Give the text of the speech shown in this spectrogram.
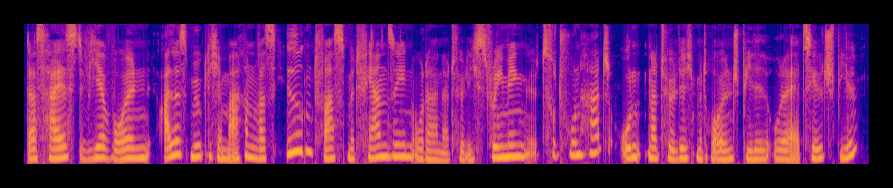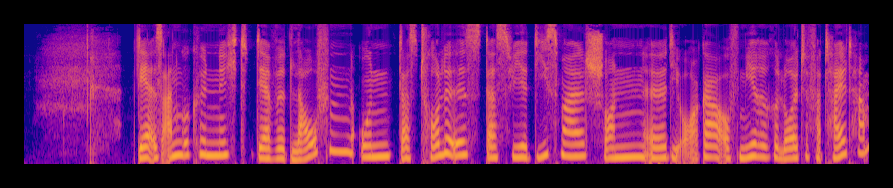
Das heißt, wir wollen alles Mögliche machen, was irgendwas mit Fernsehen oder natürlich Streaming zu tun hat und natürlich mit Rollenspiel oder Erzählspiel. Der ist angekündigt, der wird laufen und das Tolle ist, dass wir diesmal schon äh, die Orga auf mehrere Leute verteilt haben,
